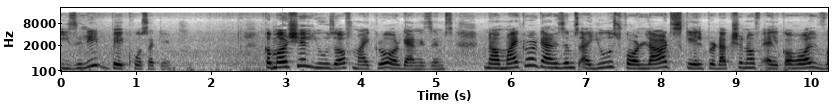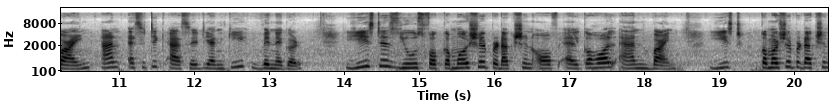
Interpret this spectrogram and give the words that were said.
ईज़िली बेक हो सकें। Commercial use of microorganisms. Now microorganisms are used for large scale production of alcohol, wine and acetic acid yani vinegar. Yeast is used for commercial production of alcohol and wine. Yeast commercial production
